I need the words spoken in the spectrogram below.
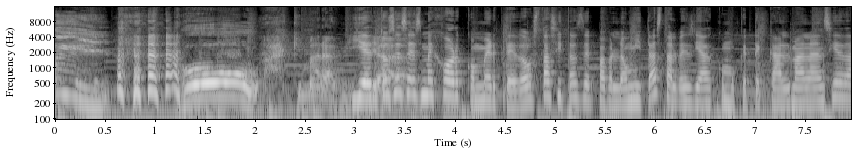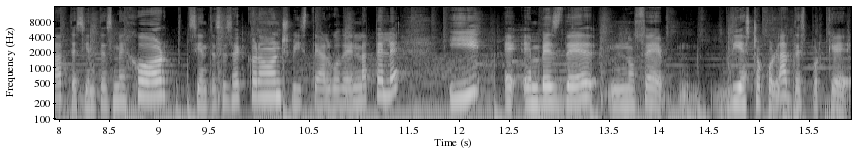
¡Ay! ¡Oh! ¡Ay, qué maravilla! Y entonces es mejor comerte dos tacitas de palomitas, tal vez ya como que te calma la ansiedad, te sientes mejor, sientes ese crunch, viste algo de en la tele y eh, en vez de, no sé, 10 chocolates, porque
